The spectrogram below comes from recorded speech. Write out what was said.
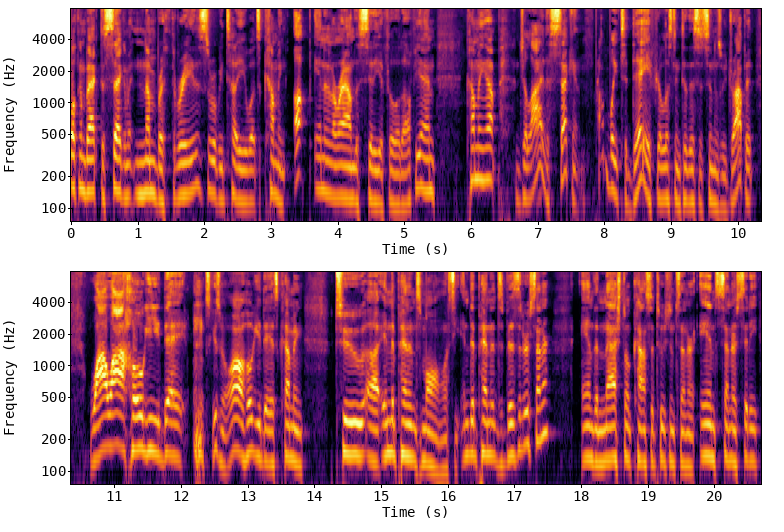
Welcome back to segment number three. This is where we tell you what's coming up in and around the city of Philadelphia. And coming up July the 2nd, probably today, if you're listening to this as soon as we drop it, Wawa Hoagie Day, excuse me, Wawa Hoagie Day is coming to uh, Independence Mall. Let's see, Independence Visitor Center and the National Constitution Center in Center City,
